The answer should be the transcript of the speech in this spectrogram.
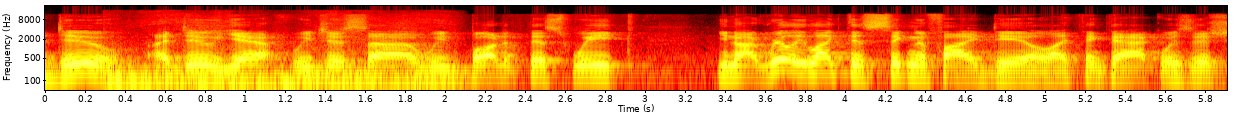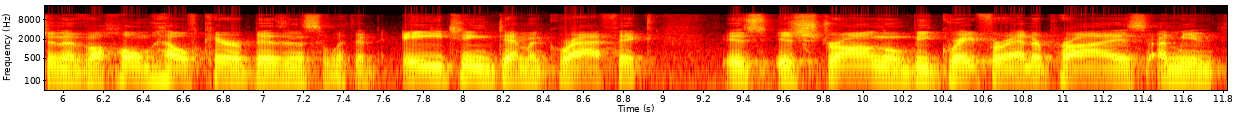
do, I do. Yeah, we just uh, we bought it this week. You know, I really like this Signify deal. I think the acquisition of a home healthcare business with an aging demographic is is strong and will be great for enterprise. I mean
